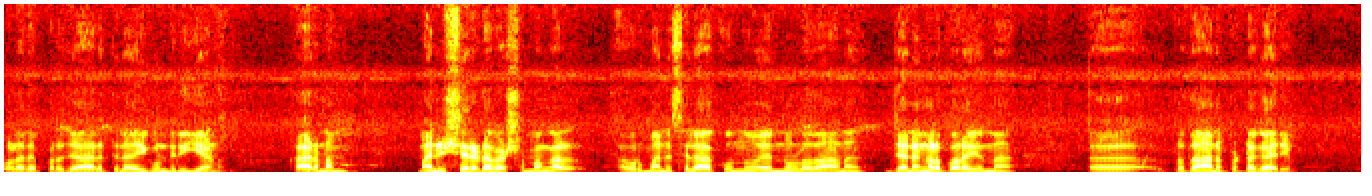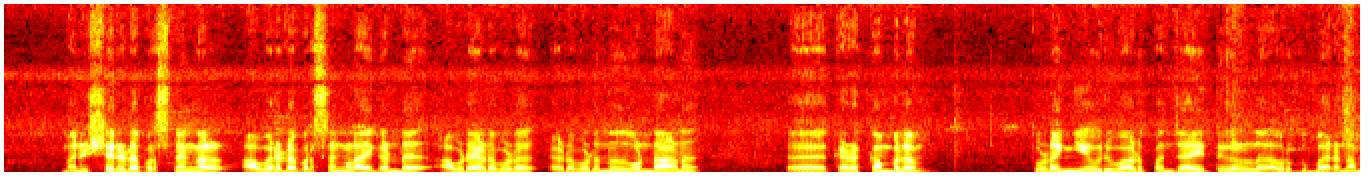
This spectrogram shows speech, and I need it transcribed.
വളരെ പ്രചാരത്തിലായിക്കൊണ്ടിരിക്കുകയാണ്. കാരണം മനുഷ്യരുടെ വിഷമങ്ങൾ അവർ മനസ്സിലാക്കുന്നു എന്നുള്ളതാണ് ജനങ്ങൾ പറയുന്ന പ്രധാനപ്പെട്ട കാര്യം. മനുഷ്യരുടെ പ്രശ്നങ്ങൾ അവരുടെ പ്രശ്നങ്ങളായി കണ്ട് അവിടെ ഇടപെട ഇടപെടുന്നത് കൊണ്ടാണ് കിഴക്കമ്പലം തുടങ്ങിയ ഒരുപാട് പഞ്ചായത്തുകളിൽ അവർക്ക് ഭരണം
